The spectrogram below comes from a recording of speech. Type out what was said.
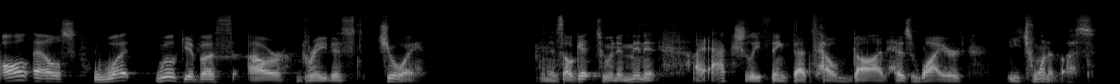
all else what will give us our greatest joy. And as I'll get to in a minute, I actually think that's how God has wired each one of us.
